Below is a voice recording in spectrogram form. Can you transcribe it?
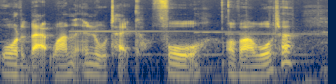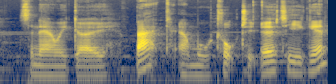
water that one and it will take four of our water. So now we go back and we'll talk to Erty again.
